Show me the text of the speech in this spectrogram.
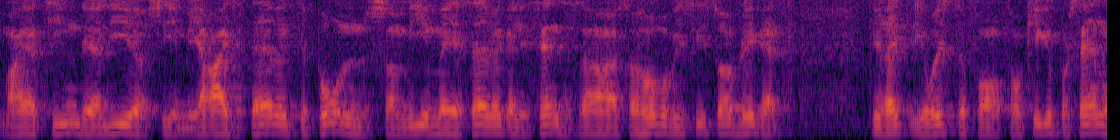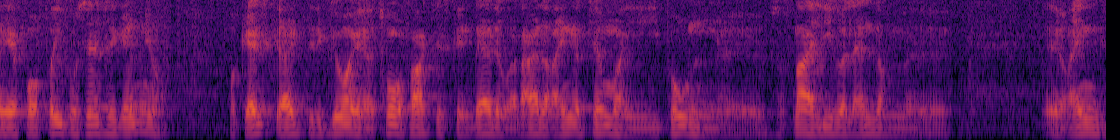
mig og teamet der lige at sige, at jeg rejser stadigvæk til Polen, som i og med, at jeg stadigvæk er licens, så, så håber vi i sidste øjeblik, at de rigtige jurister får, får kigget på sagen, og jeg får fri proces igen jo. Og ganske rigtigt, det gjorde jeg. Jeg tror faktisk endda, det var dig, der ringer til mig i Polen, øh, så snart jeg lige var landet om, øh, øh, ringede,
